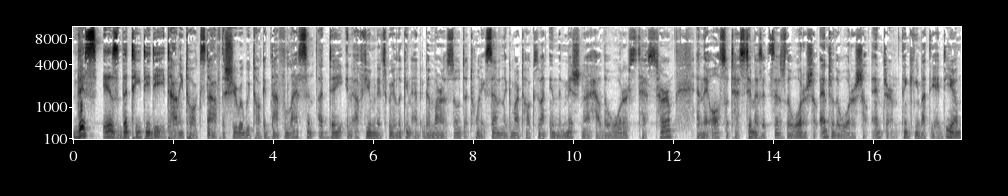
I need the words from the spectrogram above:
This is the TTD, Tani Talk Daf, the shiur where we talk a daf lesson a day in a few minutes. We are looking at Gemara Sotah 27. The Gemara talks about in the Mishnah how the waters test her, and they also test him as it says, the water shall enter, the water shall enter. Thinking about the idea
